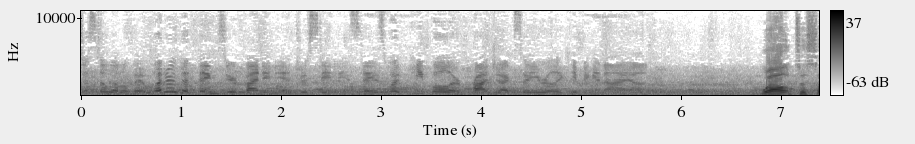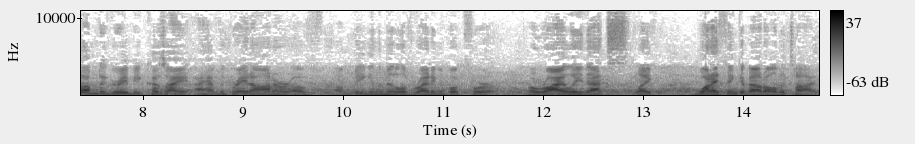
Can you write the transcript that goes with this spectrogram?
just a little bit, what are the things you're finding interesting these days? What people or projects are you really keeping an eye on? Well, to some degree, because I, I have the great honor of um, being in the middle of writing a book for O'Reilly, that's like what I think about all the time.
